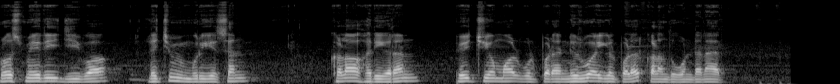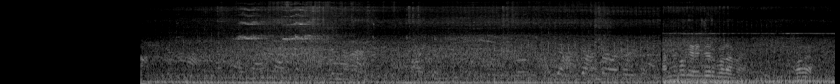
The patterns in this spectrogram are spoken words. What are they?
ரோஸ்மேரி ஜீவா லட்சுமி முருகேசன் கலாஹரிகரன் பேச்சியம்மாள் உட்பட நிர்வாகிகள் பலர் கலந்து கொண்டனர். அந்த பக்கம் ரெண்டு பேர்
